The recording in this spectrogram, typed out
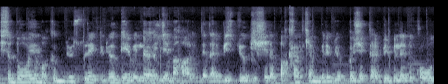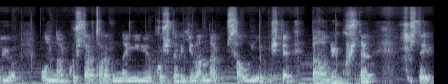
işte doğaya bakın diyor. Sürekli diyor birbirlerini Evet. yeme halindeler. Biz diyor gişede bakarken bile diyor böcekler birbirlerini kovalıyor. Onlar kuşlar tarafından yeniyor. Kuşları yılanlar sallıyor işte. Daha büyük kuşlar işte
